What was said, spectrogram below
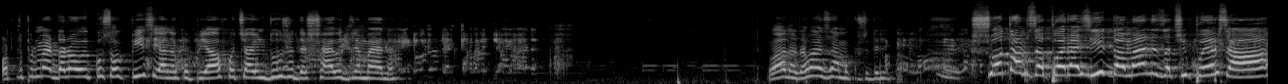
От, наприклад, здоровий кусок піци я не купляв, хоча він дуже дешевий для мене. Ладно, давай замок вже далі. Що там за паразит до мене зачепився, а?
